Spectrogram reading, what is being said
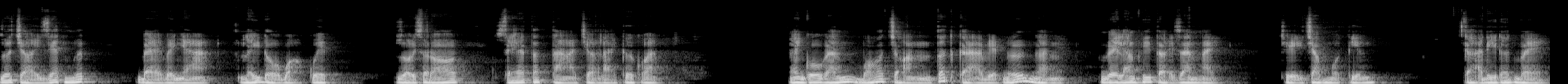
Giữa trời rét mướt để về nhà, lấy đồ bỏ quên, Rồi sau đó sẽ tất tả trở lại cơ quan. Anh cố gắng bó tròn tất cả việc ngỡ ngẩn, Gây lãng phí thời gian này, Chỉ trong một tiếng. Cả đi đến về,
